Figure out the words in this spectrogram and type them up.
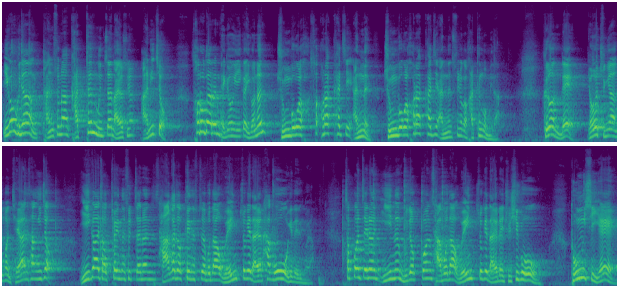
이건 그냥 단순한 같은 문자 나열 수는 아니죠. 서로 다른 배경이니까 이거는 중복을 허- 허락하지 않는, 중복을 허락하지 않는 수녀가 같은 겁니다. 그런데 여기 중요한 건 제한상이죠. 2가 적혀 있는 숫자는 4가 적혀 있는 숫자보다 왼쪽에 나열하고 이게 되는 거예요. 첫 번째는 2는 무조건 4보다 왼쪽에 나열해 주시고 동시에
